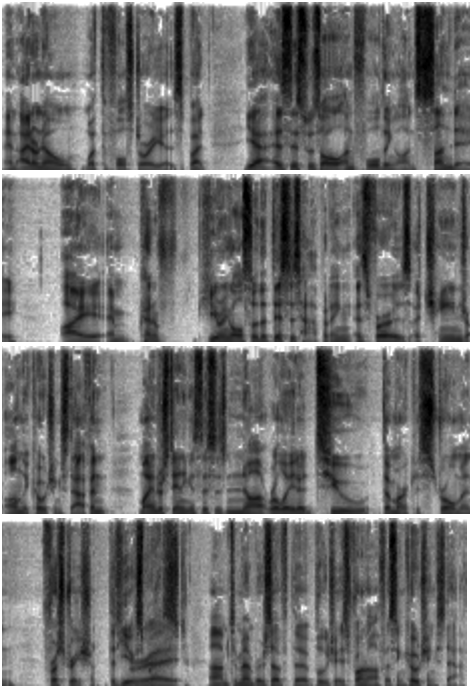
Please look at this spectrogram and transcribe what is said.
And I don't know what the full story is. But yeah, as this was all unfolding on Sunday, I am kind of hearing also that this is happening as far as a change on the coaching staff. And my understanding is this is not related to the Marcus Stroman frustration that he expressed um, to members of the Blue Jays front office and coaching staff.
